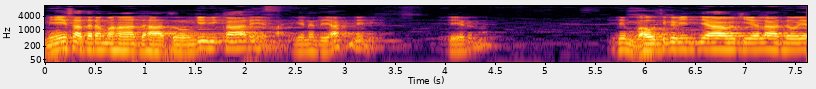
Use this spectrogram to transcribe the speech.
මේ සතර මහා ධාතුන්ගේ විකාරයමයි. වෙන දෙයක් නෙමෙයි. තේරුණා? ඉතින් භෞතික විද්‍යාව කියලා අද ඔය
